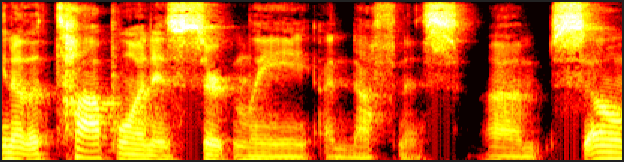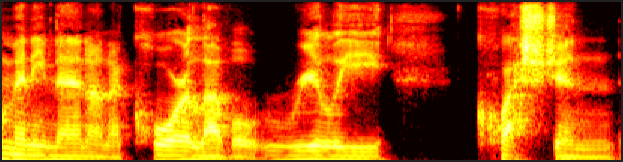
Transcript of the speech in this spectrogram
you know, the top one is certainly enoughness. Um, so many men on a core level really question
